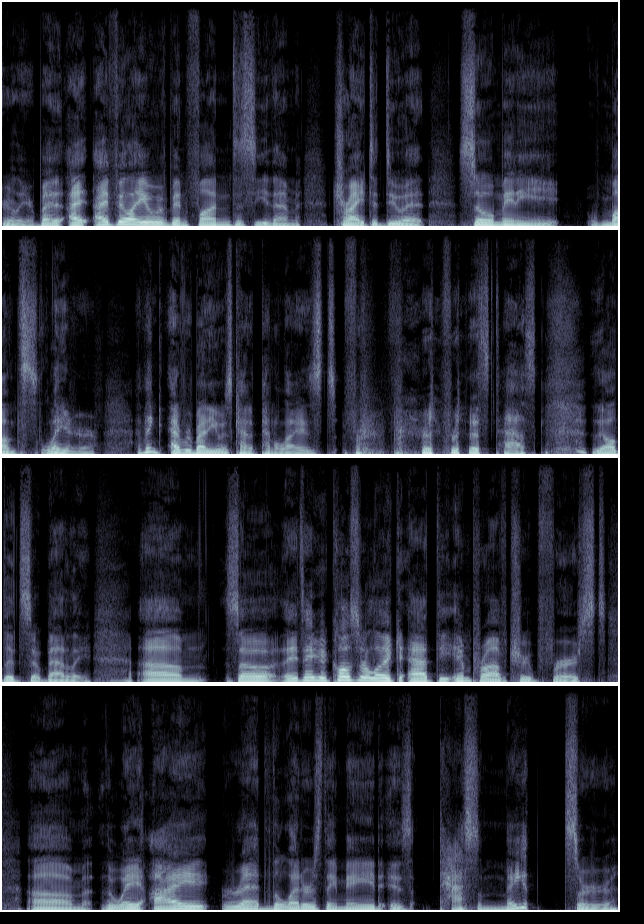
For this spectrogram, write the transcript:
earlier. But I, I feel like it would have been fun to see them try to do it so many months later. I think everybody was kind of penalized for for, for this task. They all did so badly. Um, so they take a closer look at the improv troupe first. Um, the way I read the letters they made is Tacimaetsr.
